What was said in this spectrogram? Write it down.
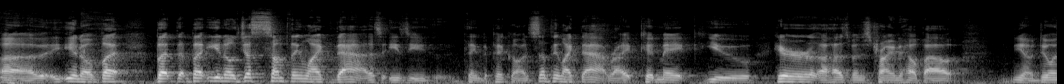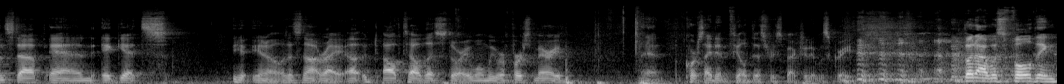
uh, you know, but but but you know, just something like that. That's an easy thing to pick on. Something like that, right, could make you hear a husband's trying to help out, you know, doing stuff, and it gets, you, you know, that's not right. Uh, I'll tell this story. When we were first married, and of course, I didn't feel disrespected. It was great. but I was folding,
